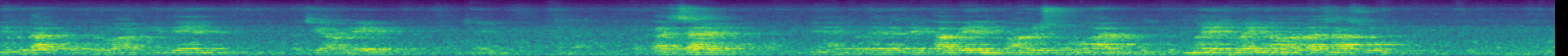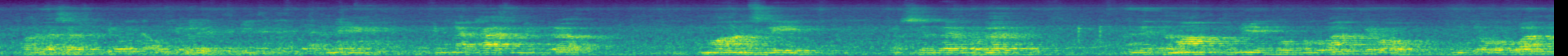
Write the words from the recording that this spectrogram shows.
એ બધા ડૉક્ટરો આરતી બેન, પછી આપણે પ્રકાશ સાહેબ, એ બધા રેખાબેન, ભાવેશ કુમાર, મહેશભાઈના વાલા સાસુ વાલા સાસુ અને એમના ખાસ મિત્ર, મહાન શ્રી હર્ષદભાઈ ભગત, અને તમામ તમે તો ભગવાન કહેવાઓ, હું તો ભગવાનનો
